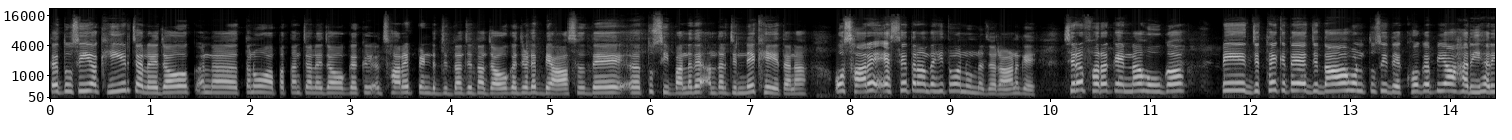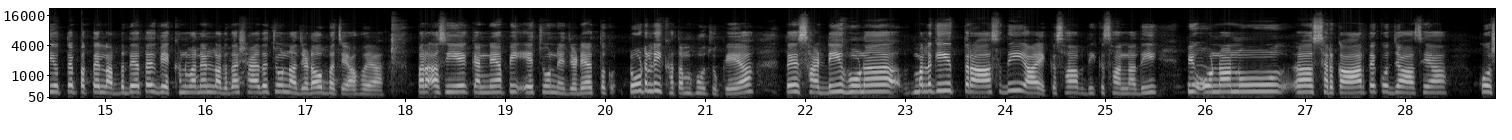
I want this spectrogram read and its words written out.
ਤੇ ਤੁਸੀਂ ਅਖੀਰ ਚਲੇ ਜਾਓ ਤਨੋਆ ਪਤਨ ਚਲੇ ਜਾਓਗੇ ਕਿ ਸਾਰੇ ਪਿੰਡ ਜਿੱਦਾਂ ਜਿੱਦਾਂ ਜਾਓਗੇ ਜਿਹੜੇ ਬਿਆਸ ਦੇ ਅ, ਤੁਸੀਂ ਬੰਨ ਦੇ ਅੰਦਰ ਜਿੰਨੇ ਖੇਤ ਆ ਨਾ ਉਹ ਸਾਰੇ ਇਸੇ ਤਰ੍ਹਾਂ ਦੇ ਹੀ ਤੁਹਾਨੂੰ ਨਜ਼ਰ ਆਣਗੇ ਸਿਰਫ ਫ਼ਰਕ ਇੰਨਾ ਹੋਊਗਾ ਵੀ ਜਿੱਥੇ ਕਿਤੇ ਜਿੱਦਾਂ ਹੁਣ ਤੁਸੀਂ ਦੇਖੋਗੇ ਵੀ ਆ ਹਰੀ ਹਰੀ ਉੱਤੇ ਪੱਤੇ ਲੱਭਦੇ ਆ ਤੇ ਵੇਖਣ ਵਾਲਿਆਂ ਨੂੰ ਲੱਗਦਾ ਸ਼ਾਇਦ ਝੋਨਾ ਜਿਹੜਾ ਉਹ ਬਚਿਆ ਹੋਇਆ। ਪਰ ਅਸੀਂ ਇਹ ਕਹਿੰਦੇ ਆ ਵੀ ਇਹ ਝੋਨੇ ਜਿਹੜੇ ਆ ਟੋਟਲੀ ਖਤਮ ਹੋ ਚੁੱਕੇ ਆ ਤੇ ਸਾਡੀ ਹੁਣ ਮਤਲਬ ਕਿ ਤਰਾਸਦੀ ਆ ਇੱਕ ਹਿਸਾਬ ਦੀ ਕਿਸਾਨਾਂ ਦੀ ਵੀ ਉਹਨਾਂ ਨੂੰ ਸਰਕਾਰ ਤੇ ਕੁਝ ਆਸ ਆ ਕੁਝ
